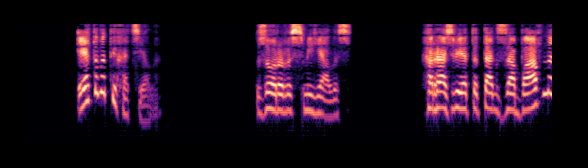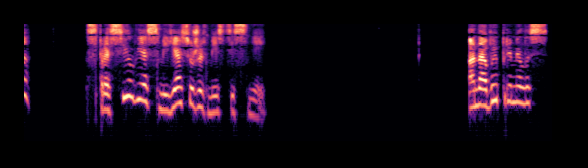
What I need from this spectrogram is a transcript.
— Этого ты хотела? Зора рассмеялась. «Разве это так забавно?» — спросил я, смеясь уже вместе с ней. Она выпрямилась,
